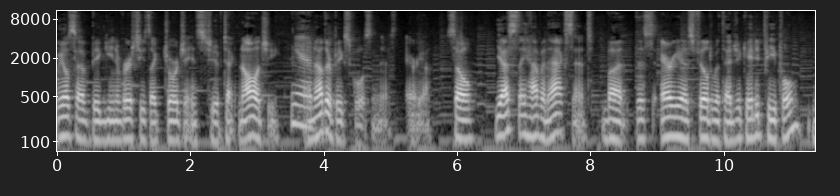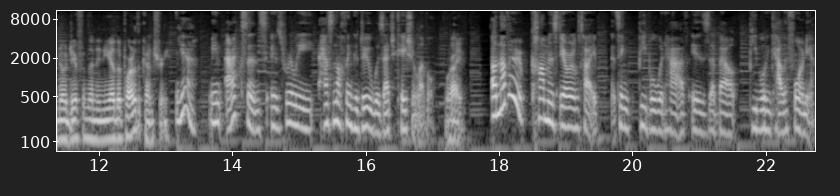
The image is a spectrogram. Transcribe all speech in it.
We also have big universities like Georgia Institute of Technology Yeah. and other big schools in this area. So yes, they have an accent, but this area is filled with educated people, no different than any other part of the country. Yeah, I mean, accents is really has nothing to do with education level. Right. Another common stereotype I think people would have is about people in California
